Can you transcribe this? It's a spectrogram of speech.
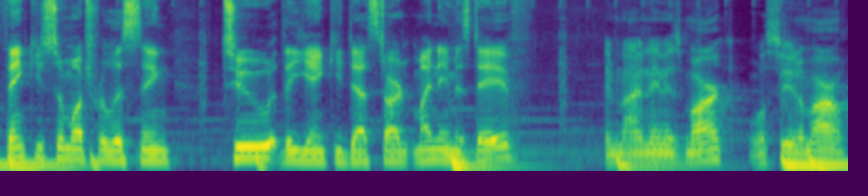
Thank you so much for listening to the Yankee Death Star. My name is Dave. And my name is Mark. We'll see you tomorrow.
